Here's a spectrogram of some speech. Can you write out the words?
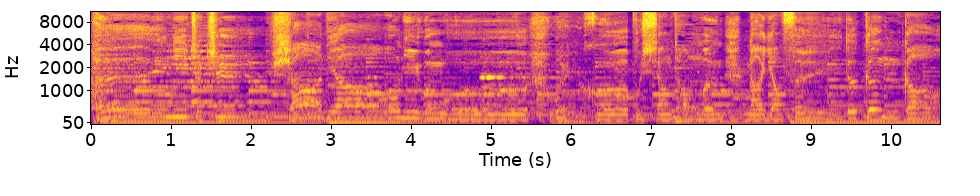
嘿，你这只傻鸟，你问我为何不像它们那样飞得更高？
